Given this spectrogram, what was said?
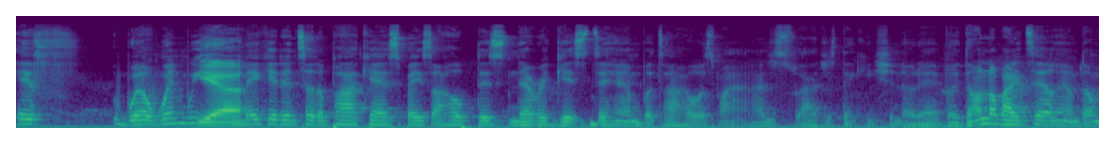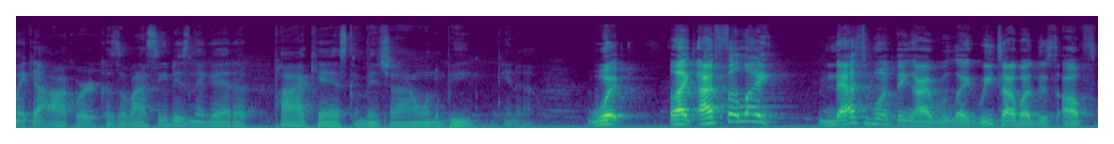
if well when we Yeah. make it into the podcast space, I hope this never gets to him. But Tahoe is fine. I just I just think he should know that. But don't nobody tell him. Don't make it awkward. Because if I see this nigga at a podcast convention, I don't want to be you know. What like I feel like that's one thing I would like. We talk about this off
